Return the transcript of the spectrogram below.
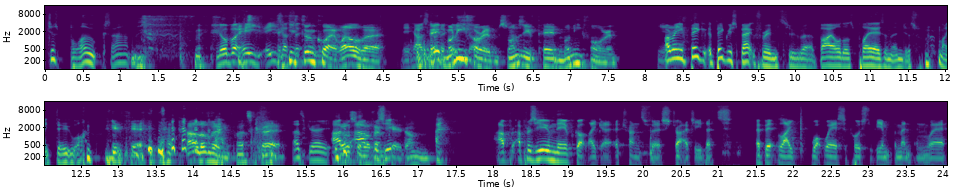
just blokes, aren't they? No, but he he's, he's done quite well there. he You've paid money for him. Swansea have paid money for him. Yeah. I mean, big big respect for him to uh, buy all those players and then just like do one. yeah. I love him. That's great. That's great. I- I also I love presu- MK Don. I, I presume they've got like a, a transfer strategy that's a bit like what we're supposed to be implementing, where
